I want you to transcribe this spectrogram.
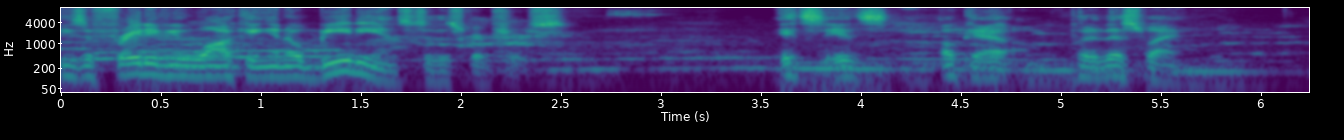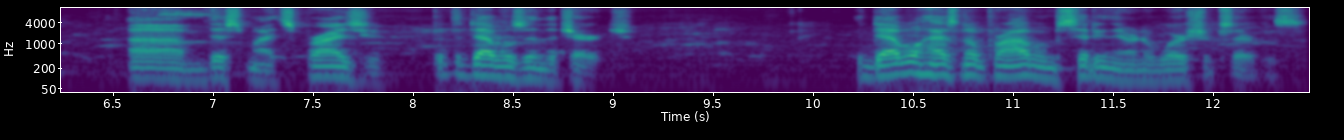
He's afraid of you walking in obedience to the scriptures. It's it's okay. I'll put it this way. Um, this might surprise you, but the devil's in the church. The devil has no problem sitting there in a worship service.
